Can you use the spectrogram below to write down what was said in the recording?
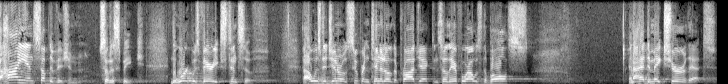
a high end subdivision, so to speak. The work was very extensive. I was the general superintendent of the project, and so therefore I was the boss. And I had to make sure that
